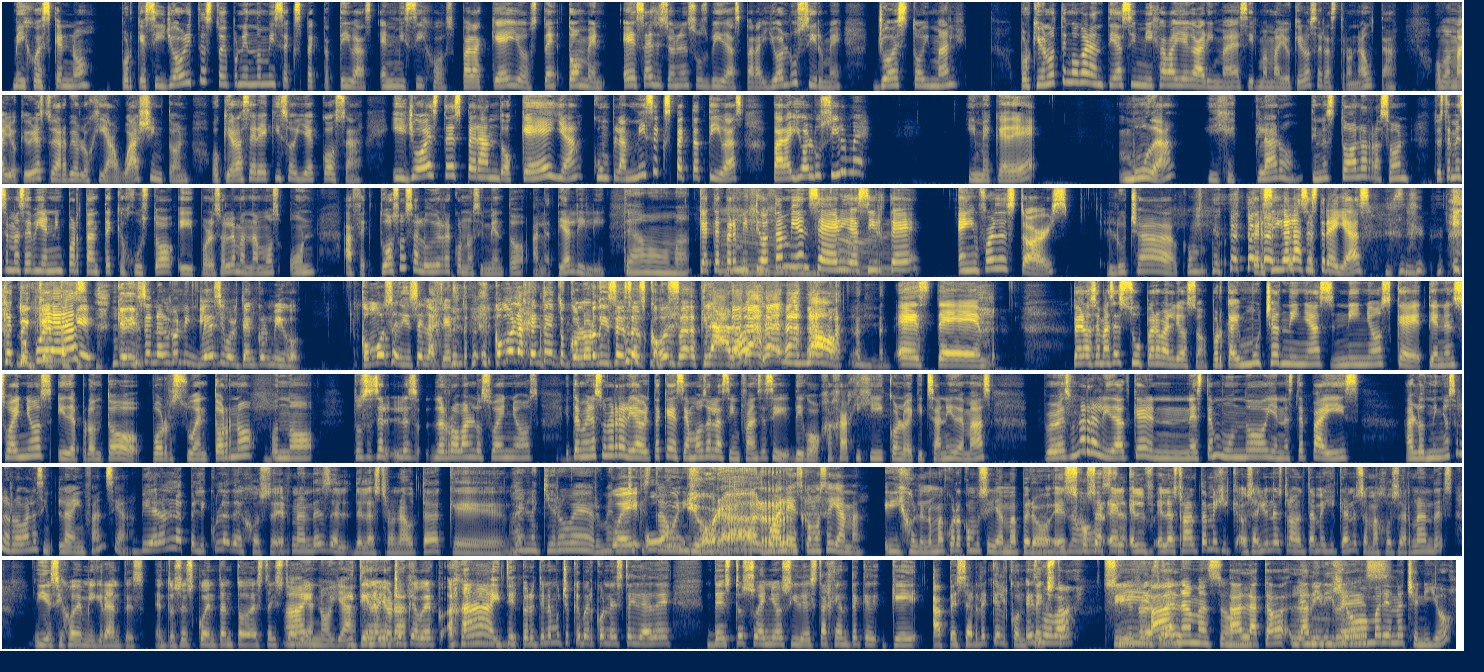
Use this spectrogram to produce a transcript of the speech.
Me dijo, es que no, porque si yo ahorita estoy poniendo mis expectativas en mis hijos para que ellos tomen esa decisión en sus vidas para yo lucirme, yo estoy mal. Porque yo no tengo garantía si mi hija va a llegar y me va a decir, mamá, yo quiero ser astronauta. O mamá, yo quiero ir a estudiar biología a Washington. O quiero hacer X o Y cosa. Y yo esté esperando que ella cumpla mis expectativas para yo lucirme. Y me quedé muda y dije, claro, tienes toda la razón. Entonces también se me hace bien importante que justo, y por eso le mandamos un afectuoso saludo y reconocimiento a la tía Lili, Te amo, mamá. que te permitió también ser y decirte, aim for the stars, lucha, con- persigue las estrellas, y que tú Me pudieras... que, que dicen algo en inglés y voltean conmigo. ¿Cómo se dice la gente? ¿Cómo la gente de tu color dice esas cosas? Claro que no. Este, pero se me hace súper valioso porque hay muchas niñas, niños que tienen sueños y de pronto por su entorno, pues no. Entonces se- les, roban los sueños. Y también es una realidad, ahorita que decíamos de las infancias y digo, jaja, jiji, con lo de Kitsani y demás, pero es una realidad que en este mundo y en este país a los niños se les roba la, infancia. ¿Vieron la película de José Hernández del, del astronauta que... Ay, la quiero ver. Me Güey, que está un llorar. ¿Cuál es? ¿Cómo se llama? Híjole, no me acuerdo cómo se llama, pero es José, el, buscar. el, el astronauta mexicano, o sea, hay un astronauta mexicano, se llama José Hernández, y es hijo de migrantes. Entonces cuentan toda esta historia. Ay, no, ya, Y tiene mucho llorar. que ver, co- ajá, y pero tiene mucho que ver con esta idea de, de estos sueños y de esta gente que, que a pesar de que el contexto... nueva? Sí, Sí, es está en Amazon. Ah, la, la dirigió inglés. Mariana Chenillo.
